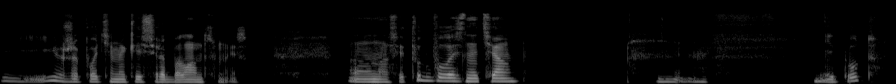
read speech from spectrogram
І вже потім якийсь ребаланс вниз. У нас і тут було зняття. І тут.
